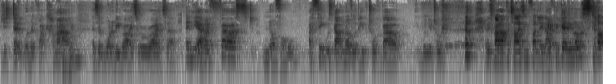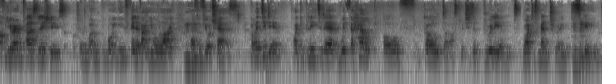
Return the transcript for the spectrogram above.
they just don't want to quite come out Mhm. as a wannabe writer or a writer. And yeah, my first novel, I think, was that novel that people talk about when you're talking. it was about advertising, funnily enough. Yeah. You're getting a lot of stuff, your own personal issues, and what you feel about your life Mhm. off of your chest. But I did it. I completed it with the help of Gold Dust, which is a brilliant writers mentoring Mhm. scheme.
